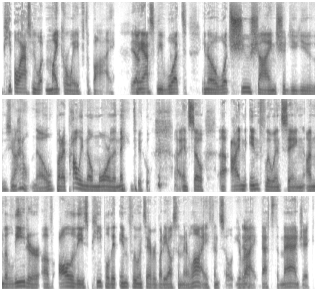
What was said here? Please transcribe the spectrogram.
people ask me what microwave to buy yeah. They ask me what you know what shoe shine should you use? You know i don't know but i probably know more than they do. Uh, and so uh, i'm influencing i'm the leader of all of these people that influence everybody else in their life. And so you're Yeah. right that's the magic.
